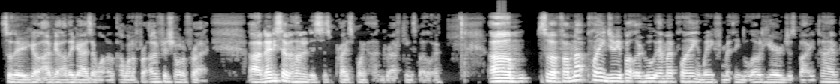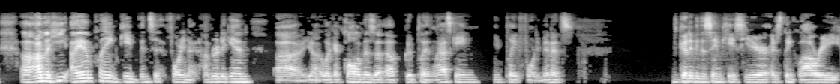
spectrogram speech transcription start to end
So there you go. I've got other guys I want to I want to fry, other fish I want to fry. Uh, 9700 is his price point on DraftKings, by the way. Um, so if I'm not playing Jimmy Butler, who am I playing? I'm waiting for my thing to load here, just buying time. Uh, on the Heat, I am playing Gabe Vincent at 4900 again. Uh, you know, like I called him as a, a good play in the last game. He played 40 minutes. It's going to be the same case here. I just think Lowry.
